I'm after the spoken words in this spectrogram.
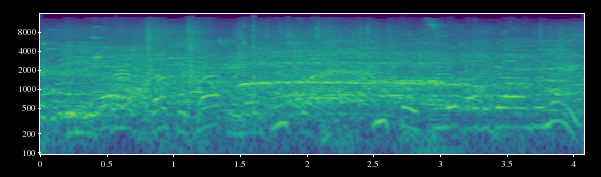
take a deep. That's what's happening on defense. You supposed to be that other guy underneath.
